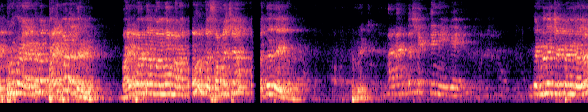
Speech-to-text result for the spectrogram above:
ఎప్పుడు కూడా ఎక్కడ భయపడద్దండి. భయపడడం వల్ల మనకు ఇక సమస్య పెద్దది ఇంతకుముందే చెప్పాను కదా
